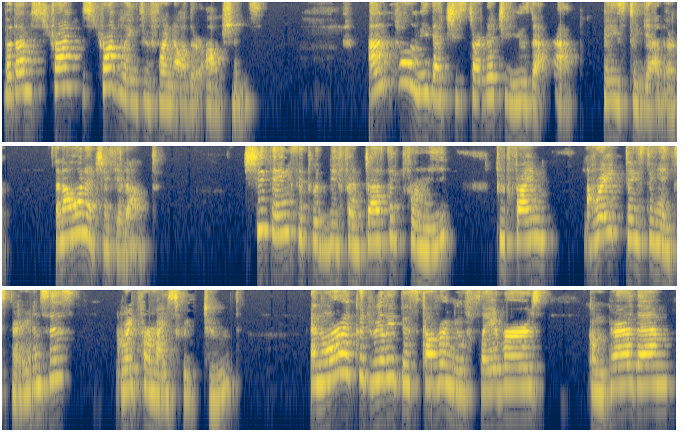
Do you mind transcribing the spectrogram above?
But I'm str- struggling to find other options. Anne told me that she started to use that app, Tastogether, and I want to check it out. She thinks it would be fantastic for me to find great tasting experiences, great for my sweet tooth, and where I could really discover new flavors, compare them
